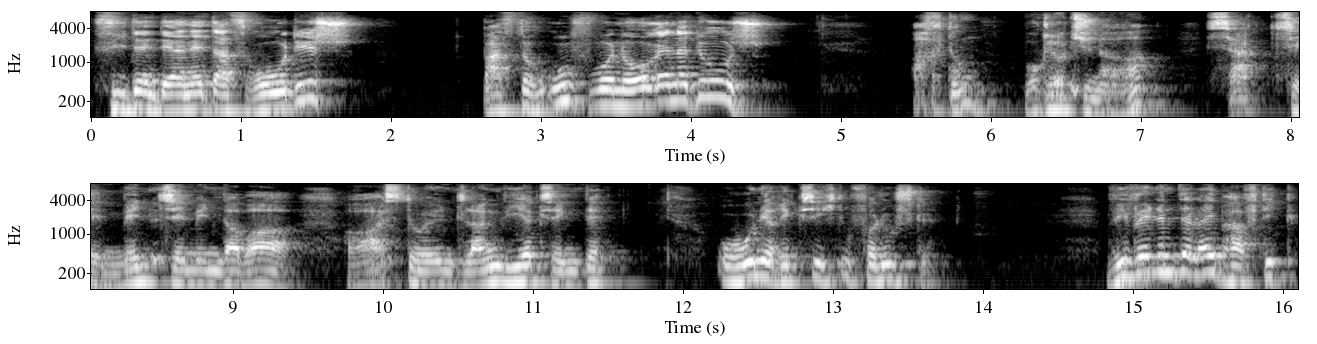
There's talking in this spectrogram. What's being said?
Sieht denn der nicht, dass rot ist? Pass doch auf, wo noch rennen tust. Achtung, wo klutschen an? Sagt Zement, Zement aber, rast du entlang wie ein Gesenkte, ohne Rücksicht auf Verluste. Wie wenn ihm der Leibhaftig,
